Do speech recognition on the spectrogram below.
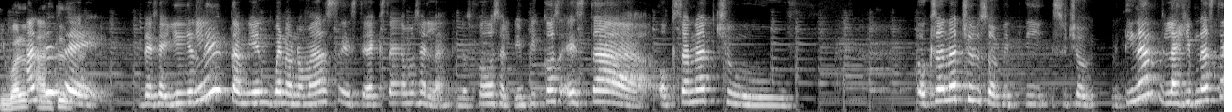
igual Antes, antes, de, de seguirle, también, bueno, nomás, este, ya que estamos en, la- en los Juegos Olímpicos, esta Oksana Chu... Oksana Chusoviti- Chusovitina, la gimnasta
